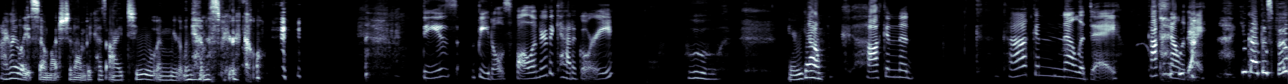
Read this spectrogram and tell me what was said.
I relate so much to them because I too am nearly hemispherical. These beetles fall under the category ooh, Here we go. Cockina, Coccinellidae. Coccinellidae. You got this, boo.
